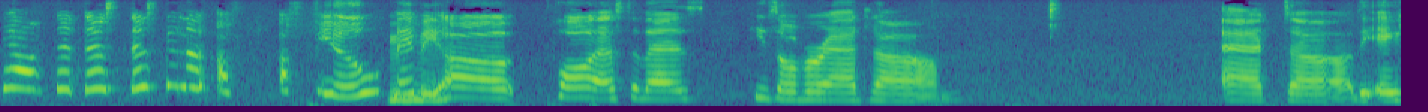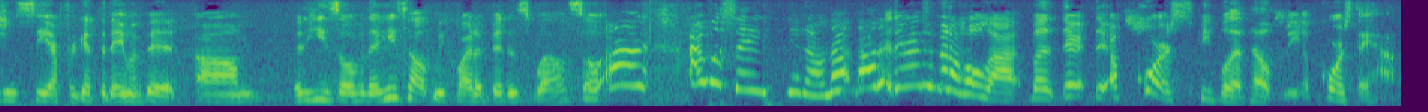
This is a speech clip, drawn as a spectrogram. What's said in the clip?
yeah, there, there's there's been a, a, a few. Mm-hmm. Maybe uh, Paul Estevez. He's over at um, at uh, the agency. I forget the name of it, um, but he's over there. He's helped me quite a bit as well. So I, I would say, you know, not not there hasn't been a whole lot, but there, there of course, people have helped me. Of course, they have.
